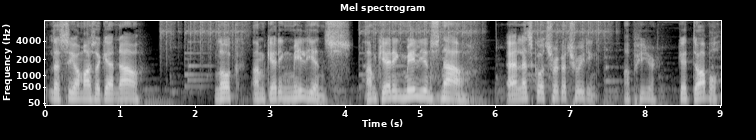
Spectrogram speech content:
Let's see how much I get now. Look, I'm getting millions. I'm getting millions now. And let's go trick-or-treating. Up here. Get double.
